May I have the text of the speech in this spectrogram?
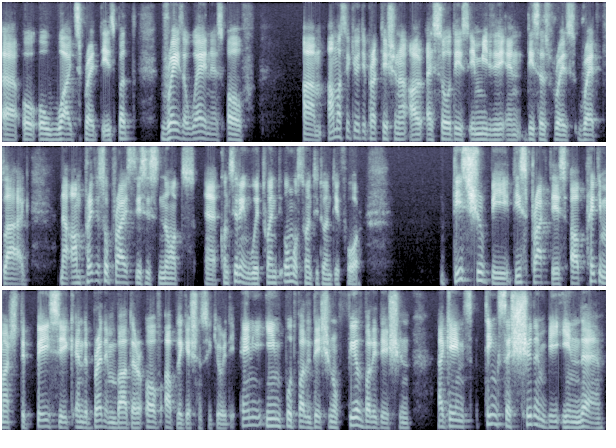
uh, or, or widespread these, but raise awareness of. Um, I'm a security practitioner. I, I saw this immediately, and this has raised red flag. Now I'm pretty surprised this is not uh, considering we're 20 almost 2024 this should be this practice are pretty much the basic and the bread and butter of application security any input validation or field validation against things that shouldn't be in there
